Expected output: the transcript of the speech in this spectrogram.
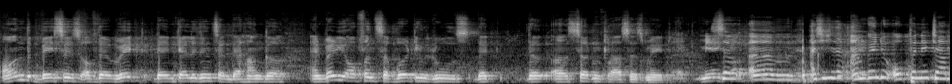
on the basis of their wit, their intelligence, and their hunger, and very often subverting the rules that the uh, certain class has made. May So, um, Ashish, I'm going to open it up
